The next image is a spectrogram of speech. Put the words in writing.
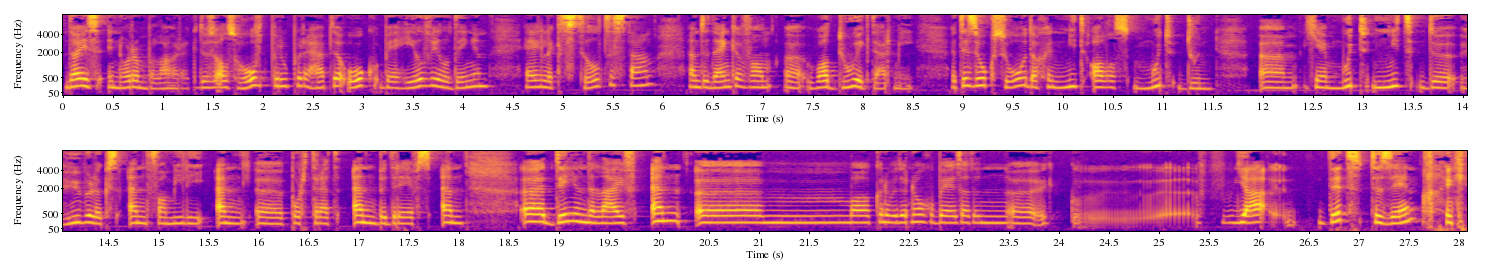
dat is enorm belangrijk. Dus als hoofdberoeper heb je ook bij heel veel dingen eigenlijk stil te staan en te denken van uh, wat doe ik daarmee. Het is ook zo dat je niet alles moet doen. Um, jij moet niet de huwelijks- en familie- en uh, portret- en bedrijfs- en uh, day in the life. En uh, wat kunnen we er nog bij zetten? Ja, dit te zijn. ik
